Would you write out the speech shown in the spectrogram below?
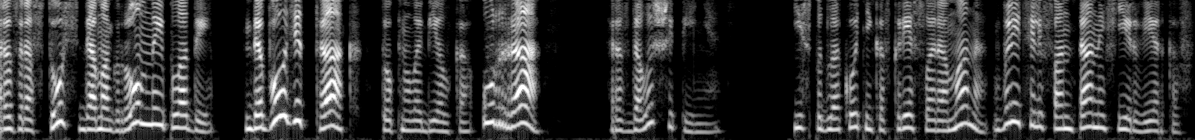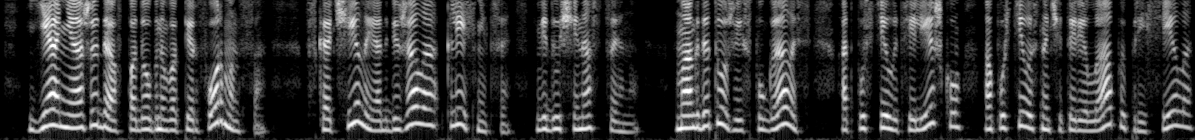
«Разрастусь, дам огромные плоды». «Да будет так!» — топнула белка. «Ура!» Раздалось шипение. Из подлокотников кресла Романа вылетели фонтаны фейерверков. Я, не ожидав подобного перформанса, вскочила и отбежала к лестнице, ведущей на сцену. Магда тоже испугалась, отпустила тележку, опустилась на четыре лапы, присела,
